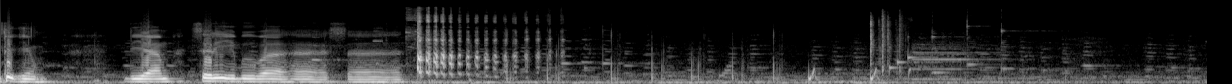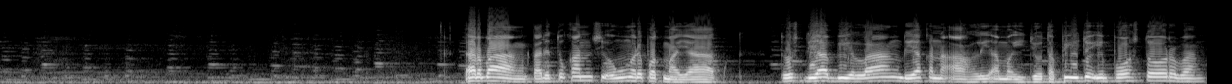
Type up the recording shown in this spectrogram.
Diam. Diam seribu bahasa. Ntar bang, tadi tuh kan si Ungu nge-report mayat. Terus dia bilang dia kena ahli sama Ijo Tapi Ijo impostor bang.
